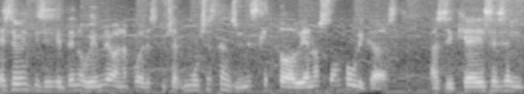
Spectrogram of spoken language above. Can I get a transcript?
ese 27 de noviembre van a poder escuchar muchas canciones que todavía no están publicadas. Así que ese es el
